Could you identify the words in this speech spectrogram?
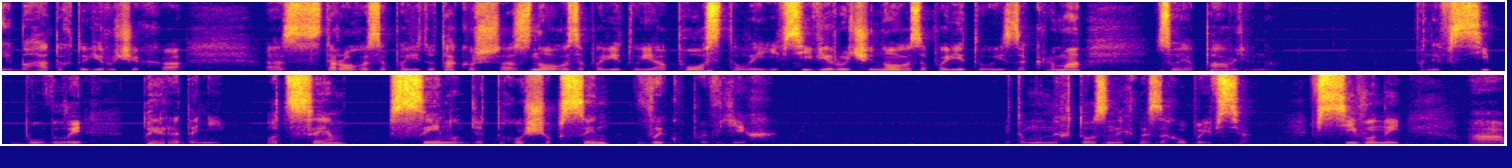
і багато хто а, з старого заповіту, також з нового заповіту, і апостоли, і всі віруючі нового заповіту, і, зокрема, Зоя Павлівна. Вони всі були передані Отцем Сину для того, щоб син викупив їх. І тому ніхто з них не загубився. Всі вони а,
